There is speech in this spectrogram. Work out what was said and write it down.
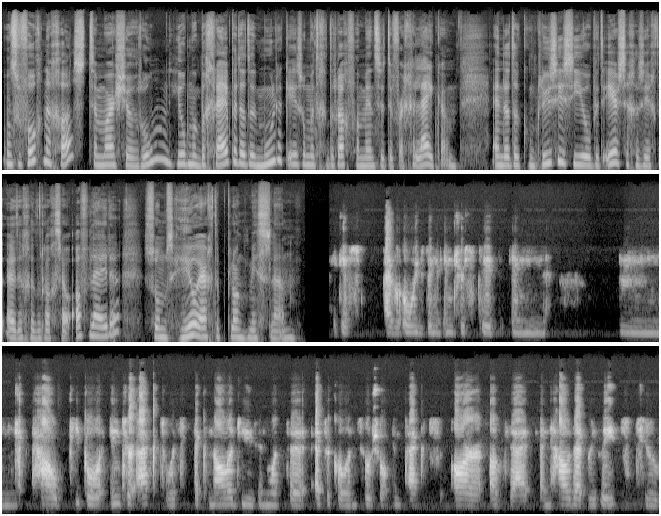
Onze volgende gast, Marcia Ron, hielp me begrijpen dat het moeilijk is om het gedrag van mensen te vergelijken. En dat de conclusies die je op het eerste gezicht uit een gedrag zou afleiden, soms heel erg de plank misslaan. I guess I've always been interested in mm, how people interact with technologies and what the ethical and social impacts are of that, and how that relates to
